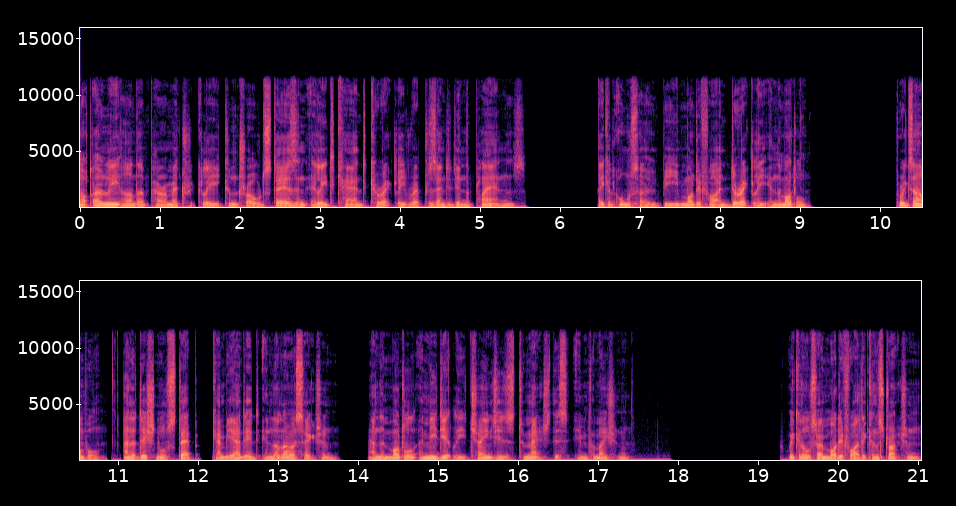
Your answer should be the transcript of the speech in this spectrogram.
Not only are the parametrically controlled stairs in EliteCAD correctly represented in the plans, they can also be modified directly in the model. For example, an additional step can be added in the lower section and the model immediately changes to match this information. We can also modify the construction,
